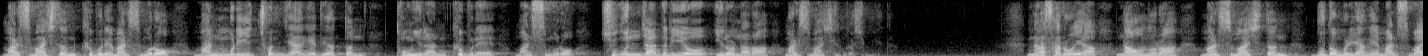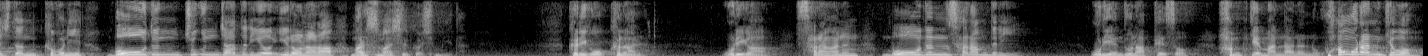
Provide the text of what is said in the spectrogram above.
말씀하시던 그분의 말씀으로 만물이 존재하게 되었던 동일한 그분의 말씀으로 죽은 자들이여 일어나라 말씀하실 것입니다. 나사로야 나오노라 말씀하시던 무덤을 향해 말씀하시던 그분이 모든 죽은 자들이여 일어나라 말씀하실 것입니다. 그리고 그날 우리가 사랑하는 모든 사람들이 우리의 눈앞에서 함께 만나는 황홀한 경험,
